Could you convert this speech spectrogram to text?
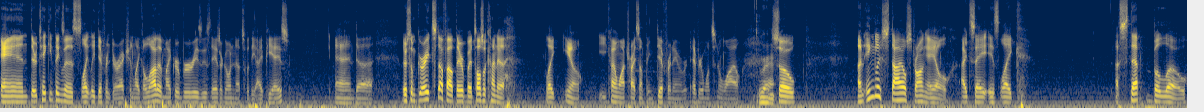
And they're taking things in a slightly different direction. Like a lot of microbreweries these days are going nuts with the IPAs. And uh, there's some great stuff out there, but it's also kind of like you know you kind of want to try something different every, every once in a while. Right. So, an English style strong ale, I'd say, is like a step below,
